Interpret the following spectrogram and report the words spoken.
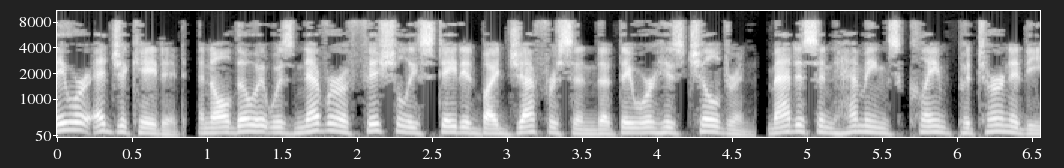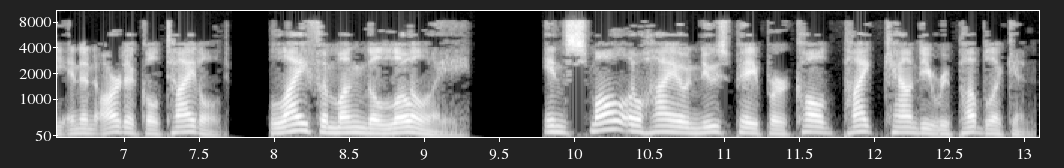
They were educated, and although it was never officially stated by Jefferson that they were his children, Madison Hemings claimed paternity in an article titled, "'Life Among the Lowly' in small Ohio newspaper called Pike County Republican.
